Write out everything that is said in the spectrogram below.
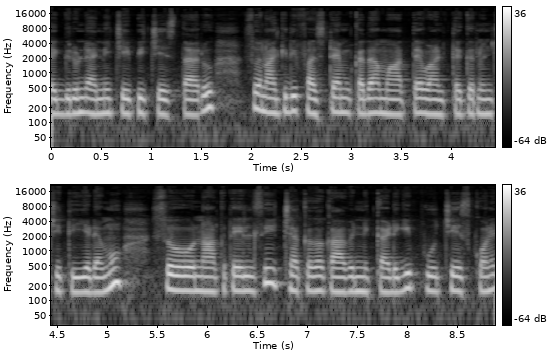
దగ్గరుండి అన్నీ చేపిచ్చేస్తారు. సో నాకు ఇది ఫస్ట్ టైం కదా మా అత్తయ్య వాటి దగ్గర నుంచి తీయడము. సో నాకు తెలిసి చక్కగా కావిడిని కడిగి పూజ చేసుకొని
